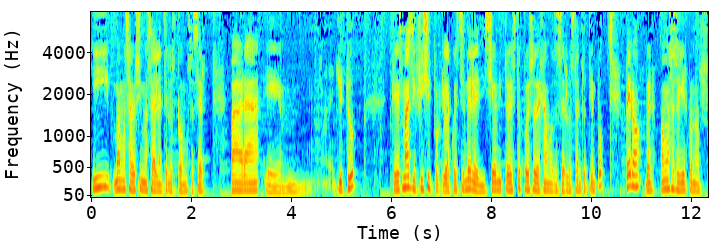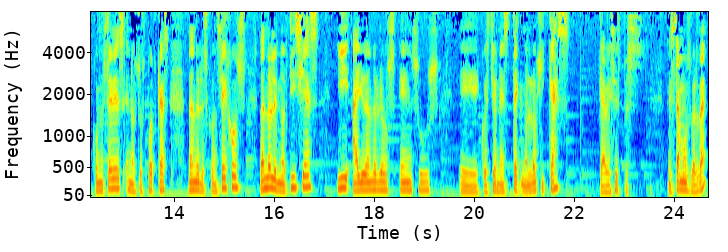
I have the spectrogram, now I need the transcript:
y vamos a ver si más adelante los podemos hacer para em, YouTube, que es más difícil por la cuestión de la edición y todo esto, por eso dejamos de hacerlos tanto tiempo. Pero bueno, vamos a seguir con, con ustedes en nuestros podcasts, dándoles consejos, dándoles noticias y ayudándolos en sus eh, cuestiones tecnológicas que a veces pues necesitamos, ¿verdad?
